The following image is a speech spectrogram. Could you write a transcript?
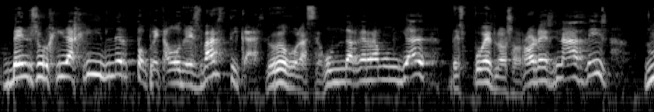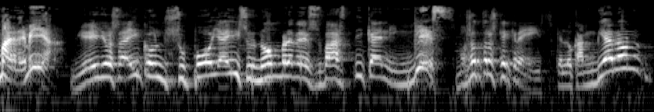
ven surgir a Hitler topetado de esvásticas. Luego la Segunda Guerra Mundial, después los horrores nazis, ¡Madre mía! Y ellos ahí con su polla y su nombre de esvástica en inglés. ¿Vosotros qué creéis? ¿Que lo cambiaron?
